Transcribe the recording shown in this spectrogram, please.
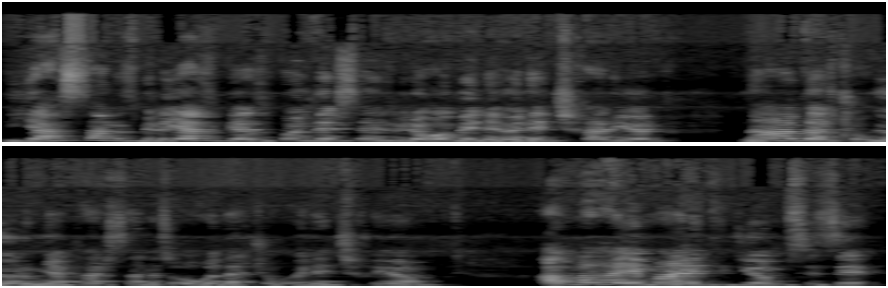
yazsanız bile yazıp yazıp gönderseniz bile o beni öne çıkarıyor. Ne kadar çok yorum yaparsanız o kadar çok öne çıkıyor. Allah'a emanet ediyorum sizi.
